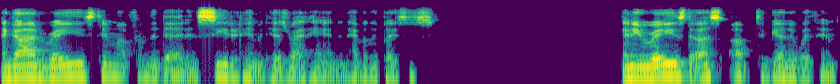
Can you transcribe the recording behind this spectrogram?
And God raised him up from the dead and seated him at his right hand in heavenly places. And he raised us up together with him,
